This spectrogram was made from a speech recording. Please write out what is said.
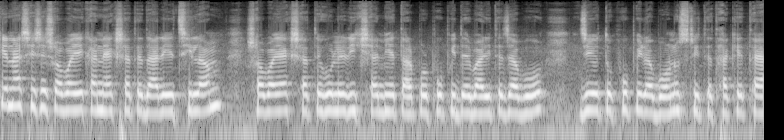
কেনা শেষে সবাই এখানে একসাথে দাঁড়িয়েছিলাম। সবাই একসাথে হলে রিক্সা নিয়ে তারপর ফুপিদের বাড়িতে যাব। যেহেতু ফুপিরা বনশ্রীতে থাকে, তাই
